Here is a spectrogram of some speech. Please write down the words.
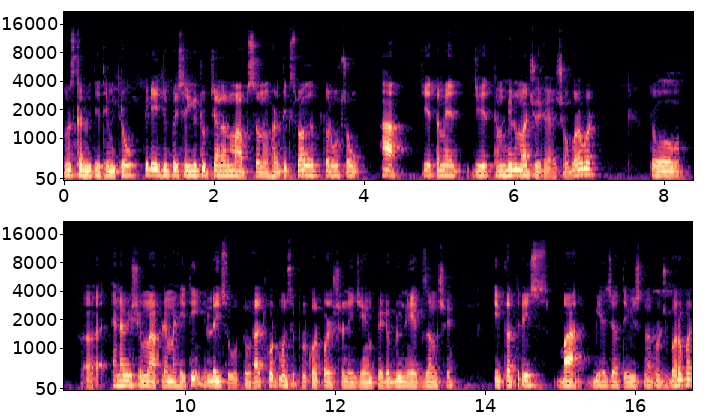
નમસ્કાર વિદ્યાર્થી મિત્રો. કેડી એજ્યુકેશન યુટ્યુબ ચેનલમાં આપ સૌનું હાર્દિક સ્વાગત કરું છું. આ જે તમે, જે થંબનેલમાં જોઈ રહ્યા છો, બરાબર? તો એના વિષયમાં આપણે માહિતી લઈશું. તો રાજકોટ મ્યુનિસિપલ કોર્પોરેશનની જે એમપીડબ્લ્યુની એક્ઝામ છે, એકત્રીસ બાર બે હજાર ત્રેવીસના રોજ, બરાબર?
